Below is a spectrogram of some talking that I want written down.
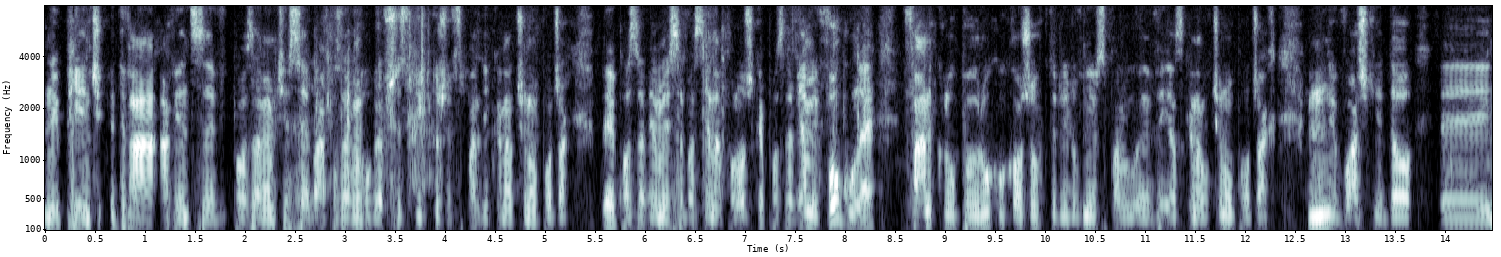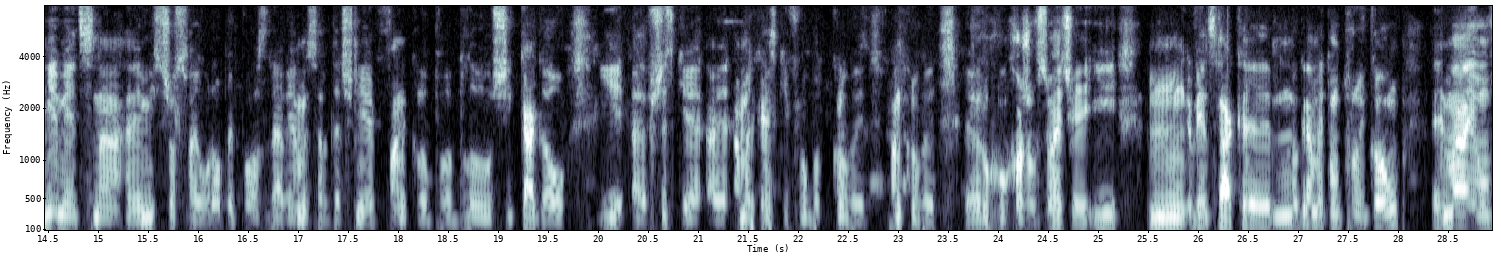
3, 5, 2, a więc y, pozdrawiam Cię Seba, pozdrawiam w ogóle wszystkich, którzy wsparli kanał Czynął Poczach, Y, pozdrawiamy Sebastiana Poloczkę, pozdrawiamy w ogóle fan klub Ruchu Chorzów, który również wsparł y, wyjazd kanału Czynął Poczach mm, właśnie do Niemiec na e, Mistrzostwa Europy. Pozdrawiamy serdecznie fan klub Blue Chicago i e, wszystkie e, amerykańskie kluby, fan kluby e, Ruchu Chorzów. Słuchajcie, i więc tak, e, no gramy tą trójką, e, mają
